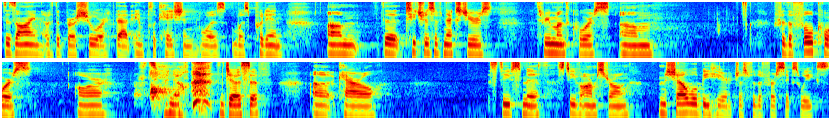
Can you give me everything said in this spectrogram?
design of the brochure, that implication was was put in. Um, the teachers of next year's three month course um, for the full course are I know Joseph, uh, Carol, Steve Smith, Steve Armstrong. Michelle will be here just for the first six weeks,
